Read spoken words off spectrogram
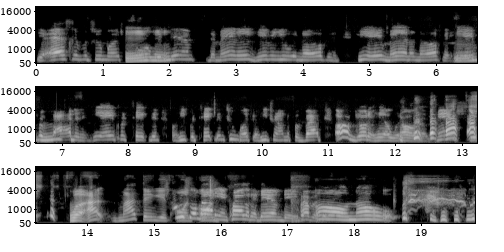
You're asking for too much. Or Mhm. with them, the man ain't giving you enough, and he ain't man enough, and he ain't Mhm. providing, and he ain't protecting, or he protecting too much, or he trying to provide. Oh, go to hell with all that man shit. Well, I my thing is Screw on, somebody on and call it a damn day. How about Oh no.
